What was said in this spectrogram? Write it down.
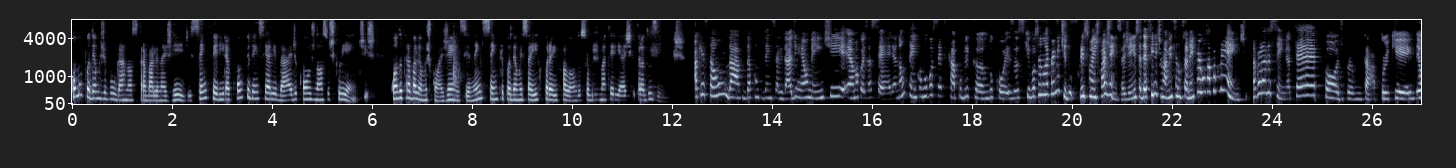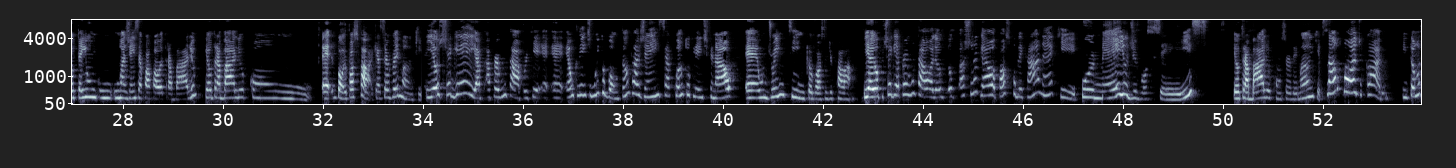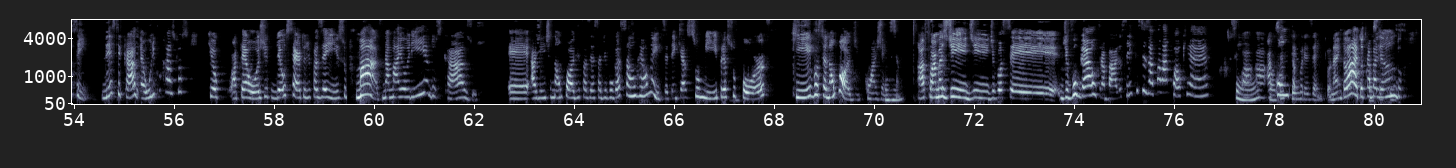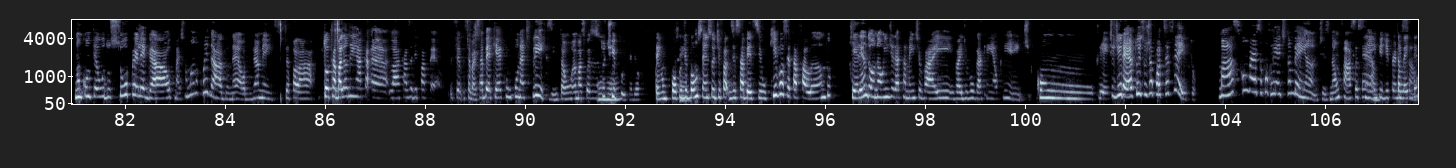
Como podemos divulgar nosso trabalho nas redes sem ferir a confidencialidade com os nossos clientes? Quando trabalhamos com agência, nem sempre podemos sair por aí falando sobre os materiais que traduzimos. A questão da, da confidencialidade realmente é uma coisa séria. Não tem como você ficar publicando coisas que você não é permitido, principalmente com a agência. A agência, definitivamente, você não precisa nem perguntar para o cliente. Na verdade, assim, até pode perguntar, porque eu tenho um, um, uma agência com a qual eu trabalho. Eu trabalho com é, bom, eu posso falar que é a SurveyMonkey. E eu cheguei a, a perguntar, porque é, é, é, um cliente muito bom, tanto a agência quanto o cliente final é um dream team que eu gosto de falar. E aí eu cheguei a perguntar, olha, eu, eu acho legal, eu posso publicar, né, que por meio de vocês eu trabalho com SurveyMonkey? Não, pode, claro. Então, assim, nesse caso, é o único caso que eu, que eu até hoje deu certo de fazer isso. Mas, na maioria dos casos, é, a gente não pode fazer essa divulgação realmente. Você tem que assumir, pressupor que você não pode com a agência. Uhum. As formas de, de, de você divulgar o trabalho sem precisar falar qual que é Sim, a, a, a conta, certeza. por exemplo, né? Então, ah, estou trabalhando num conteúdo super legal, mas tomando cuidado, né? Obviamente. Se você falar, estou trabalhando em a, é, lá a Casa de Papel, você, você, vai saber que é com, com Netflix, então é umas coisas do uhum. tipo, entendeu? Tem um pouco Sim. de bom senso de, de saber se o que você está falando querendo ou não, indiretamente vai, vai divulgar quem é o cliente. Com o cliente direto, isso já pode ser feito. Mas conversa com o cliente também antes, não faça sem é, pedir permissão. Também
